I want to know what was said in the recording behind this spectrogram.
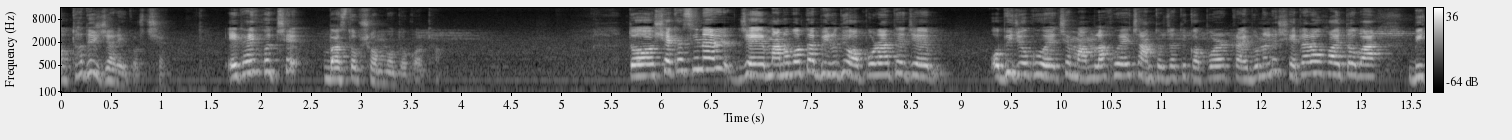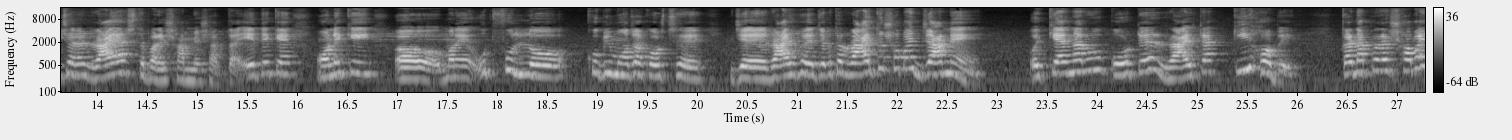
অধ্যাদেশ জারি করছে। এটাই হচ্ছে বাস্তবসম্মত কথা। তো শেখ হাসিনার যে মানবতা বিরোধী অপরাধে যে অভিযোগ হয়েছে, মামলা হয়েছে, আন্তর্জাতিক অপরাধ ট্রাইব্যুনালে, সেটারও হয়তো বা বিচারের রায় আসতে পারে সামনে সাতটা এ থেকে অনেকেই মানে উৎফুল্ল খুবই মজা করছে যে রায় হয়ে যাবে। তো রায় তো সবাই জানে। ওই ক্যাঙ্গারু কোর্টের রায়টা কি হবে? কারণ আপনারা সবাই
